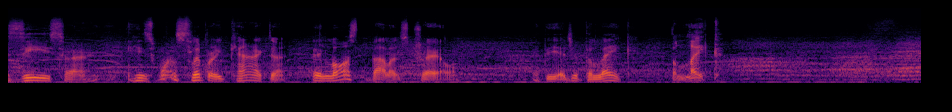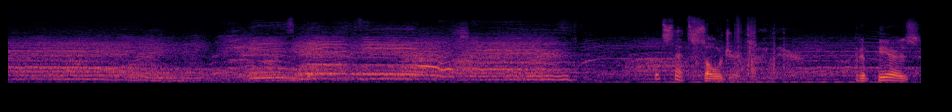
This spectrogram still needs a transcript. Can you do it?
Z, sir, he's one slippery character. They lost Ballard's trail at the edge of the lake. The lake? What's that soldier doing there? It appears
